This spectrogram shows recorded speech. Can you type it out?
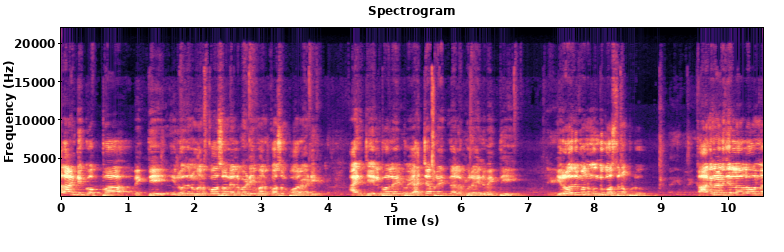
అలాంటి గొప్ప వ్యక్తి ఈ రోజున మన కోసం నిలబడి మన కోసం పోరాడి ఆయన జైలు పాలైపోయి హత్యా ప్రయత్నాలకు గురైన వ్యక్తి ఈరోజు మనం ముందుకు వస్తున్నప్పుడు కాకినాడ జిల్లాలో ఉన్న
